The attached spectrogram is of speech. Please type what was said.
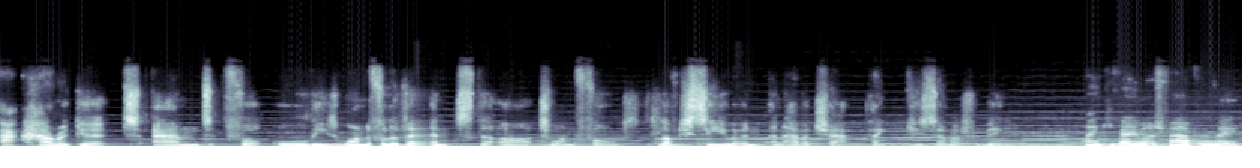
at Harrogate and for all these wonderful events that are to unfold. It's lovely to see you and, and have a chat. Thank you so much for being here. Thank you very much for having me.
